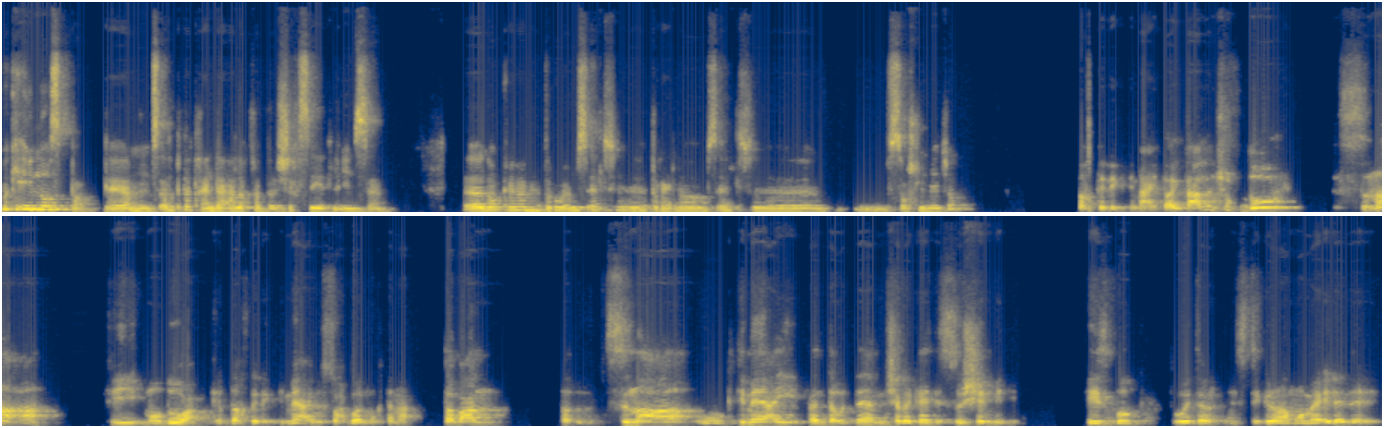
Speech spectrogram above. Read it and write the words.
ما كي n'ose pas يعني مسألة بطات عندها علاقة بشخصية الإنسان. donc أنا نهضروا على مسألة نهضر على مسألة السوشيال ميديا الضغط الاجتماعي. طيب تعال نشوف دور الصناعة في موضوع الضغط الاجتماعي والصحبة والمجتمع. طبعا صناعة واجتماعي فأنت قدام شبكات السوشيال ميديا. فيسبوك تويتر انستجرام وما إلى ذلك.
